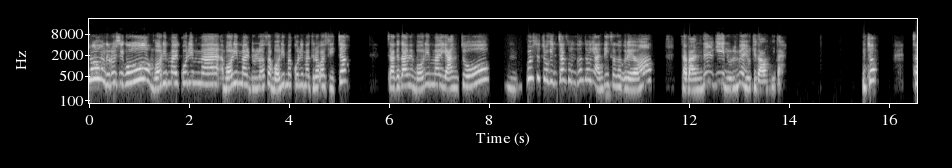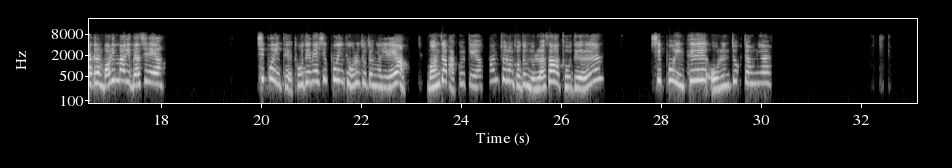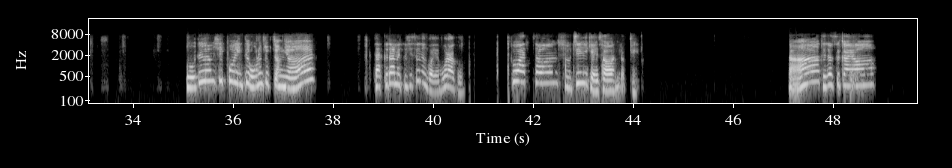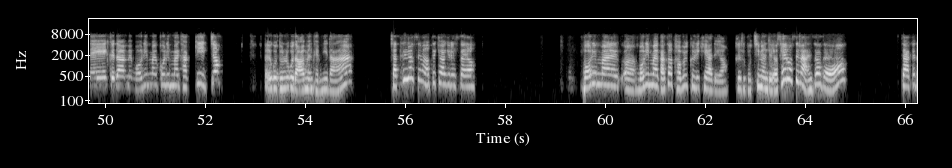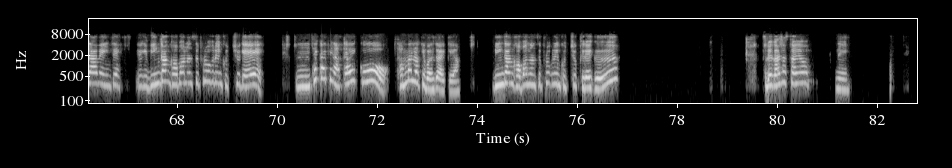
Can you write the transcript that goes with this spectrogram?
쭉 누르시고 머릿말 꼬릿말 머릿말 눌러서 머릿말 꼬릿말 들어갈 수 있죠? 자, 그 다음에 머릿말 양쪽 음, 홀수 쪽인 짝손 선정이 안 돼 있어서 그래요. 자, 만들기 누르면 이렇게 나옵니다. 그쵸? 자, 그럼 머릿말이 몇이래요? 10포인트. 도듬의 10포인트 오른쪽 정렬이래요. 먼저 바꿀게요. 3초롱 도듬 눌러서 도듬 10포인트 오른쪽 정렬. 도듬 10포인트 오른쪽 정렬. 자, 그 다음에 글씨 쓰는 거예요. 뭐라고? 소화천 수지 개선 이렇게. 자, 되셨을까요? 네, 그 다음에 머릿말, 꼬릿말 닫기 있죠? 자, 이거 누르고 나오면 됩니다. 자, 틀렸으면 어떻게 하기로 했어요? 머릿말, 어, 머릿말 가서 더블 클릭해야 돼요. 그래서 고치면 돼요. 새로 쓰면 안 써져요. 자, 그 다음에 이제 여기 민간 거버넌스 프로그램 구축에 음, 색깔핀 아까 했고 전말 넣기 먼저 할게요. 민간 거버넌스 프로그램 구축 드래그 드래그 하셨어요? 네.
